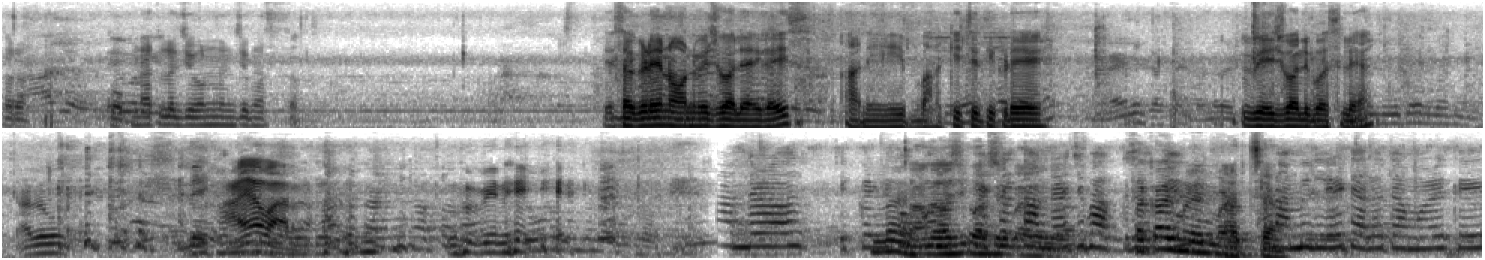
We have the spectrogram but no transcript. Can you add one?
खरं कोकणातलं जेवण म्हणजे मस्त. हे सगळे नॉनव्हेजवाले आहे गाईस आणि बाकीचे तिकडे व्हेजवाले बसले आहे. तांदळा इकडे स्पेशल तांदळाची भाकरी. सकाळी होती. मिळेल मॅडम. अच्छा. पण आम्ही लेट आलो त्यामुळे काही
